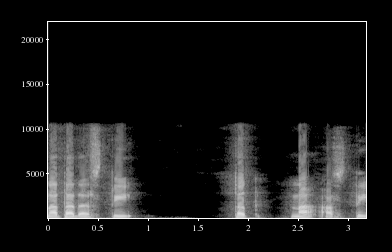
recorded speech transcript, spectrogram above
न तदस्ति तत् न अस्ति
